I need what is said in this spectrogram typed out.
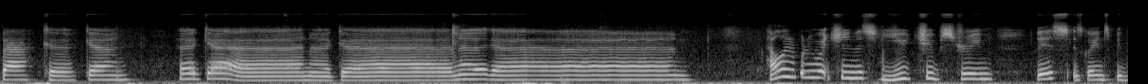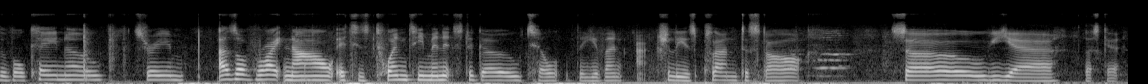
back again, again, again, again. Hello everybody watching this YouTube stream. This is going to be the volcano stream. As of right now, it is 20 minutes to go till the event actually is planned to start. So, yeah, let's get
